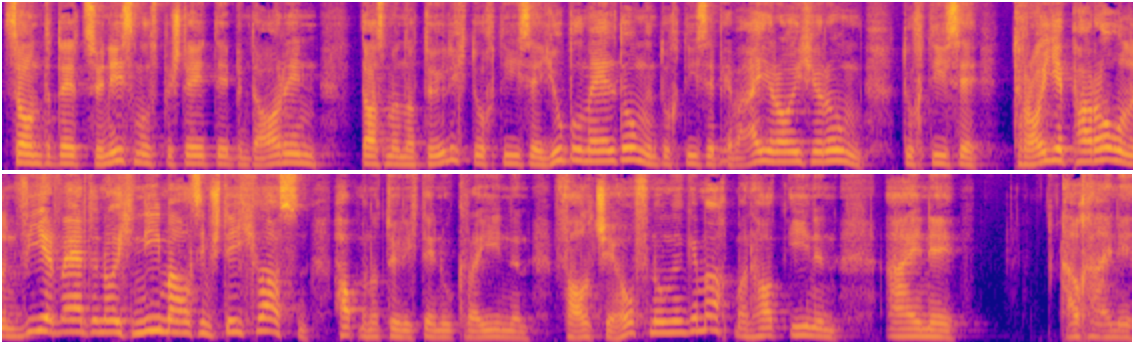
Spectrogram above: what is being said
sondern der Zynismus besteht eben darin, dass man natürlich durch diese Jubelmeldungen, durch diese Beweihräucherung, durch diese treue Parolen, wir werden euch niemals im Stich lassen, hat man natürlich den Ukrainern falsche Hoffnungen gemacht. Man hat ihnen eine auch eine,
